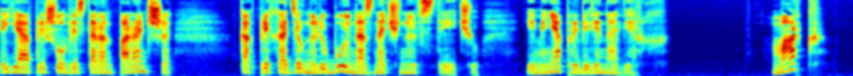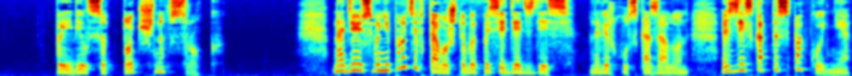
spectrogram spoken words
Я пришел в ресторан пораньше, — как приходил на любую назначенную встречу, и меня провели наверх. Марк появился точно в срок. «Надеюсь, вы не против того, чтобы посидеть здесь, наверху», — сказал он. «Здесь как-то спокойнее,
